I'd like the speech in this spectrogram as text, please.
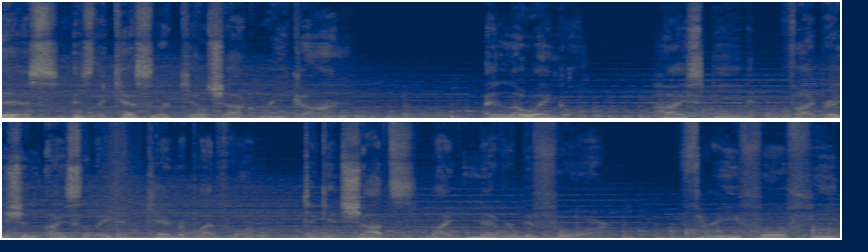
This is the Kessler Killshock Recon. A low angle, high speed, vibration isolated camera platform to get shots like never before. Three full feet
